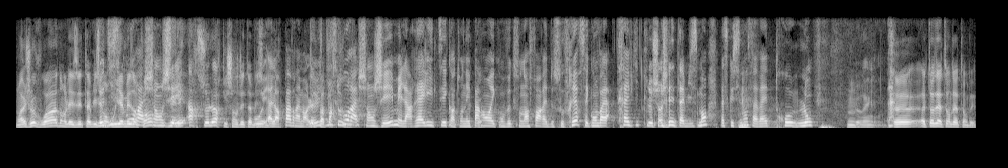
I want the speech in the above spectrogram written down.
Moi, je vois dans les établissements où il y a mes enfants, c'est les harceleurs qui changent d'établissement. Oui, alors pas vraiment. Le discours a changé, mais la réalité, quand on est parent et qu'on veut que son enfant arrête de souffrir, c'est qu'on va très vite le changer d'établissement parce que sinon, ça va être trop long. Euh, attendez, attendez, attendez.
